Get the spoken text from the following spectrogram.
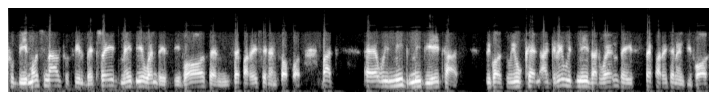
to be emotional, to feel betrayed, maybe when there's divorce and separation and so forth. But uh, we need mediators because you can agree with me that when there is separation and divorce,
